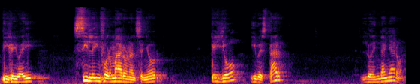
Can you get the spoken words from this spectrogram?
dije yo ahí, si le informaron al Señor que yo iba a estar, lo engañaron.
